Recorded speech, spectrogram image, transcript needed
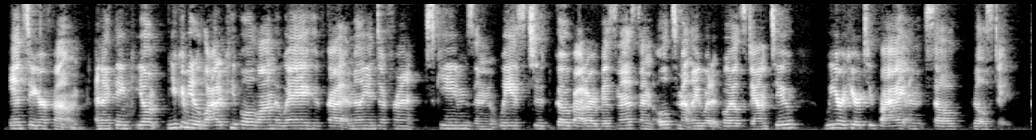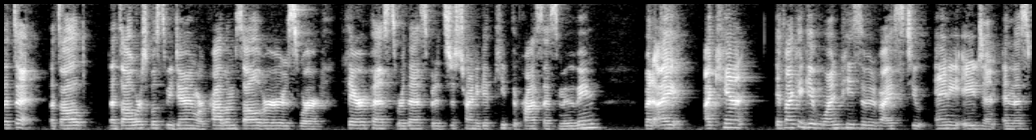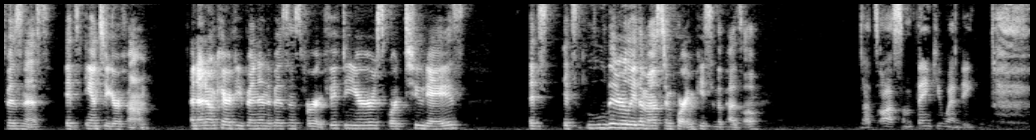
answer your phone. And I think you'll you can meet a lot of people along the way who've got a million different schemes and ways to go about our business. And ultimately, what it boils down to, we are here to buy and sell real estate. That's it. That's all. That's all we're supposed to be doing. We're problem solvers. We're therapists. We're this, but it's just trying to get keep the process moving. But I I can't. If I could give one piece of advice to any agent in this business, it's answer your phone and I don't care if you've been in the business for 50 years or two days. It's it's literally the most important piece of the puzzle. That's awesome. Thank you, Wendy.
